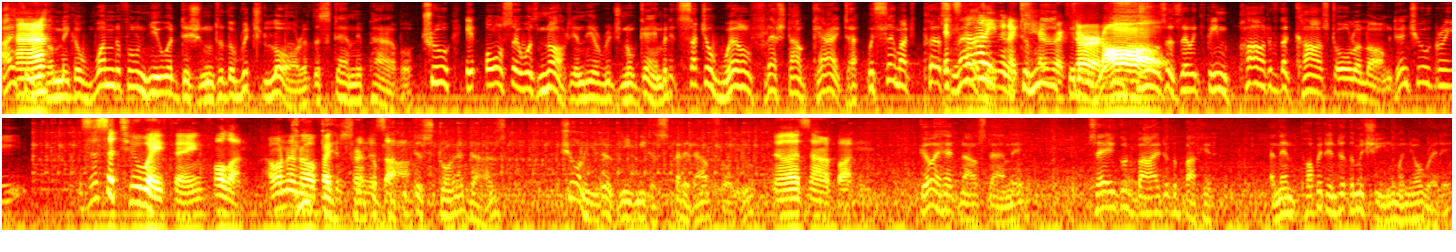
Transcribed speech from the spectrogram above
I think Huh? it'll make a wonderful new addition to the rich lore of the Stanley Parable. True, it also was not in the original game, but it's such a well fleshed out character with so much personality. It's not even a to me, character at already all. Feels as though it's been part of the cast all along. Don't you agree? Is this a two way thing? Hold on. I want to know if I can turn this off. Destroyer does. Surely you don't need me to spell it out for you. No, that's not a button. Go ahead now, Stanley. Say goodbye to the bucket, and then pop it into the machine when you're ready.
